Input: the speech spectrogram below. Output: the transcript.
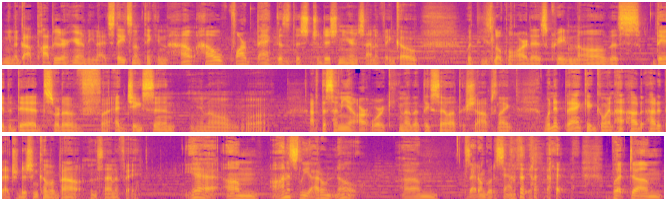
you know got popular here in the united states and i'm thinking how how far back does this tradition here in santa fe go with these local artists creating all this day of the dead sort of uh, adjacent you know uh, artesanía artwork, you know, that they sell at their shops. Like, when did that get going? How, how, how did that tradition come about in Santa Fe? Yeah, um honestly, I don't know. because I don't go to Santa Fe. but um,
